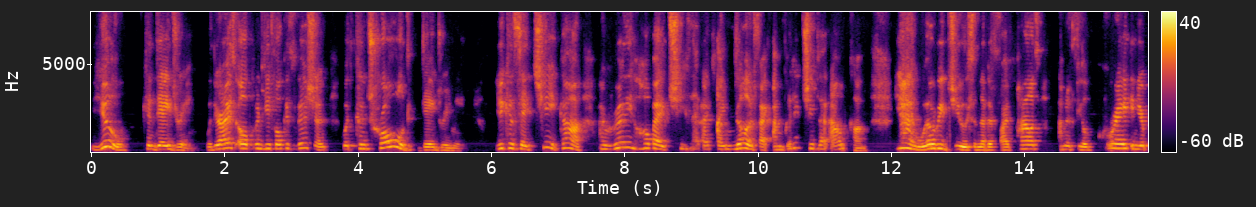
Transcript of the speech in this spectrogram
You can daydream with your eyes open, defocused vision, with controlled daydreaming. You can say, gee, God, I really hope I achieve that. I, I know, in fact, I'm going to achieve that outcome. Yeah, I will reduce another five pounds. I'm going to feel great. And you're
